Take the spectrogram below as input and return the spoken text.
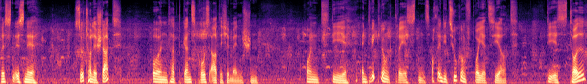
Dresden ist eine so tolle Stadt und hat ganz großartige Menschen. Und die Entwicklung Dresdens, auch in die Zukunft projiziert, die ist toll,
